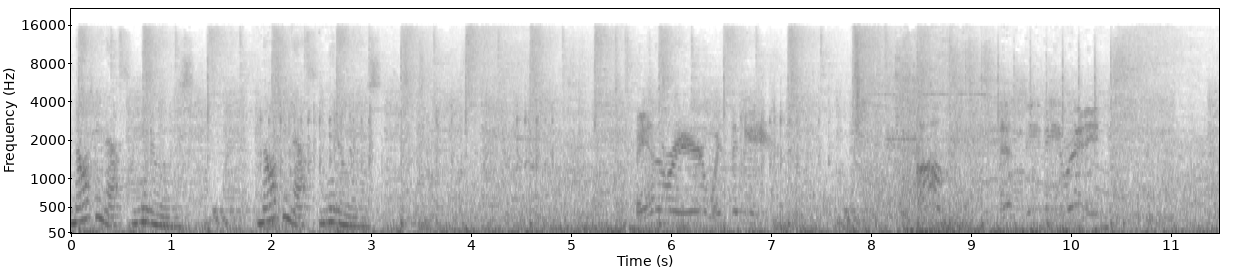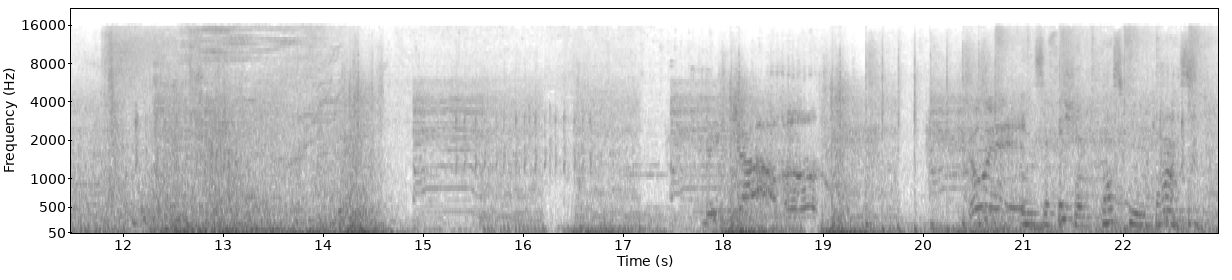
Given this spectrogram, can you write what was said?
Not enough minerals. Not enough minerals. In the rear with the gear. Um, SCV ready. Big job, huh? Go ahead. Insufficient Vespene gas.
